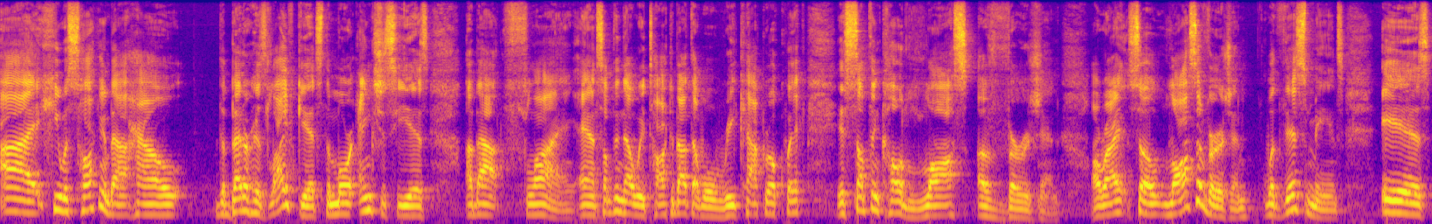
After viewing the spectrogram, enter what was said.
Uh, he was talking about how the better his life gets, the more anxious he is about flying. And something that we talked about that we'll recap real quick is something called loss aversion, all right? So loss aversion, what this means is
